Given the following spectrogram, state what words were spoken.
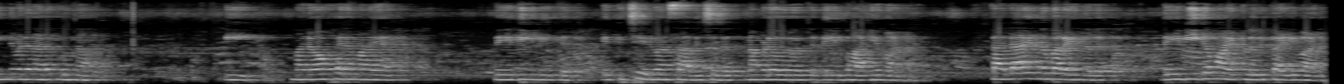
ഇന്നിവിടെ നടക്കുന്ന ഈ മനോഹരമായ വേദിയിലേക്ക് എത്തിച്ചേരുവാൻ സാധിച്ചത് നമ്മുടെ ഓരോരുത്തരുടെയും ഭാഗ്യമാണ്. കല എന്ന് പറയുന്നത് ദൈവീകമായിട്ടുള്ളൊരു കഴിവാണ്.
